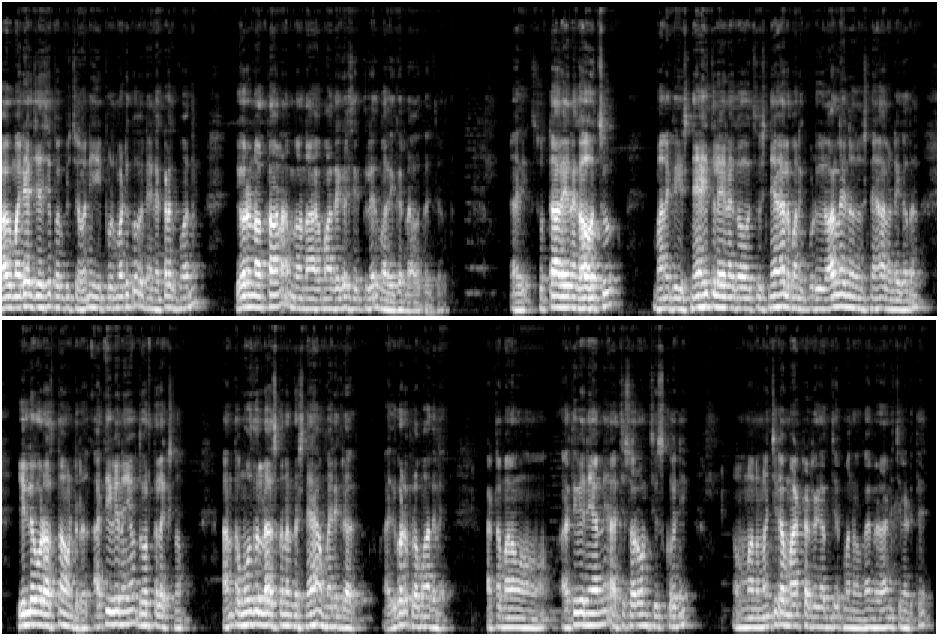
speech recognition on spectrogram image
బాగా మర్యాద చేసి పంపించామని ఇప్పుడు మటుకు నేను ఎక్కడికి పోను. ఎవరైనా వస్తామన్నా నా మా దగ్గర శక్తి లేదు మా దగ్గర రావద్దని చెప్తాను అది చుట్టాలైనా కావచ్చు మనకి స్నేహితులైనా కావచ్చు స్నేహాలు మనకి ఇప్పుడు ఆన్లైన్ స్నేహాలు ఉన్నాయి కదా వీళ్ళు కూడా వస్తూ ఉంటారు. అతి వినయం దూరత లక్షణం. అంత మూతులు రాసుకున్నంత స్నేహం మనకి రాదు. అది కూడా ప్రమాదమే. అట్లా మనం అతి వినయాన్ని అతి స్వరం తీసుకొని మనం మంచిగా మాట్లాడరు అని చెప్పి మనం కానీ రాణించినట్టే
